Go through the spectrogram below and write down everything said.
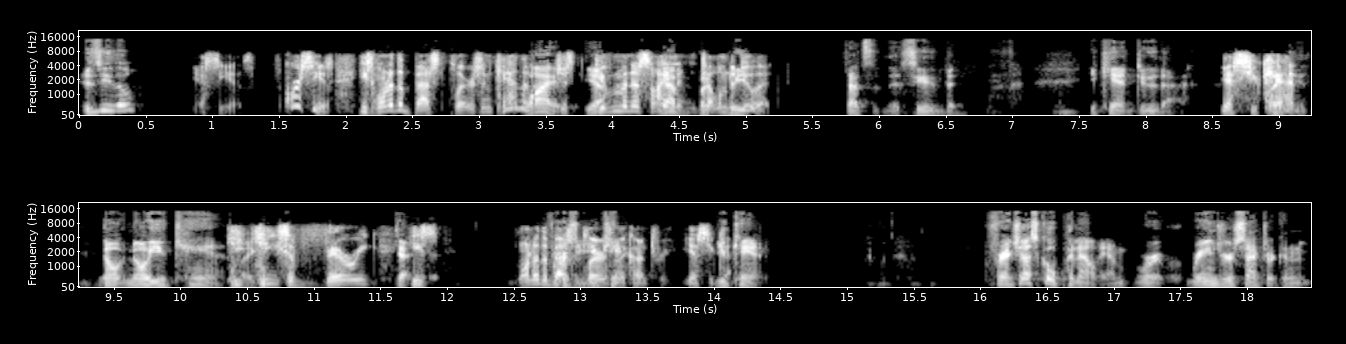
Is he though? Yes, he is. Of course he is. He's one of the best players in Canada. Why? Just yeah. give him an assignment yeah, and tell him we, to do it That's see that you can't do that. Yes, you Like, can. no, no, you can't. he, Like, he's a very he's one of the Farzi, best players in the country. Yes, you you can. can't. Francesco Pinelli. I'm we're Ranger centric, and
